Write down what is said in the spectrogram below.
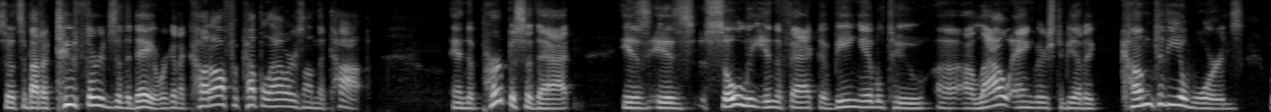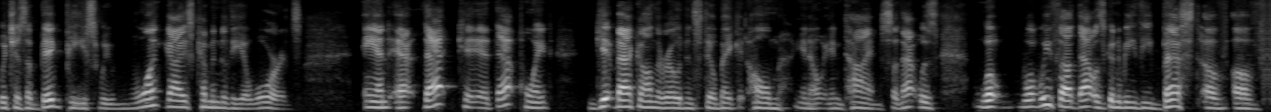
So it's about a two-thirds of the day. We're going to cut off a couple hours on the top. And the purpose of that is is solely in the fact of being able to uh, allow anglers to be able to come to the awards which is a big piece. We want guys coming to the awards. And at that at that point get back on the road and still make it home you know in time. So that was what what we thought that was going to be the best of of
